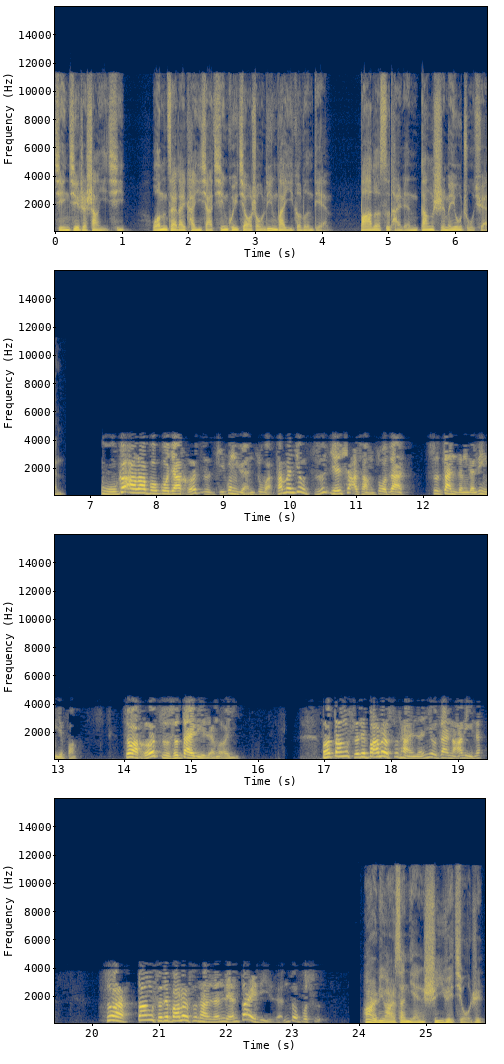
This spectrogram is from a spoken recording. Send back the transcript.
紧接着上一期，我们再来看一下秦晖教授另外一个论点：巴勒斯坦人当时没有主权。五个阿拉伯国家何止提供援助啊，他们就直接下场作战，是战争的另一方，是吧？何止是代理人而已。而当时的巴勒斯坦人又在哪里呢？是吧？当时的巴勒斯坦人连代理人都不是。二零二三年十一月九日，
